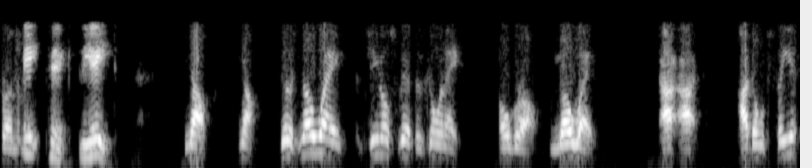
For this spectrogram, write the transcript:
front of me. Eight pick, the eight. No, no. There's no way Geno Smith is going eight overall. No way. I I, I don't see it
